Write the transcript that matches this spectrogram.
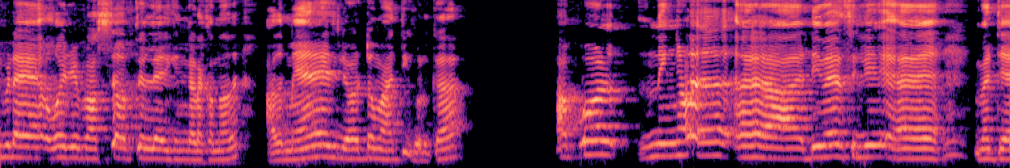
ഇവിടെ ഒരു ഫസ്റ്റ് ഓപ്ഷനിലായിരിക്കും കിടക്കുന്നത്. അത് മാനേജിലോട്ട് മാറ്റി കൊടുക്കുക. അപ്പോൾ നിങ്ങൾ ഡിവൈസിൽ മറ്റേ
